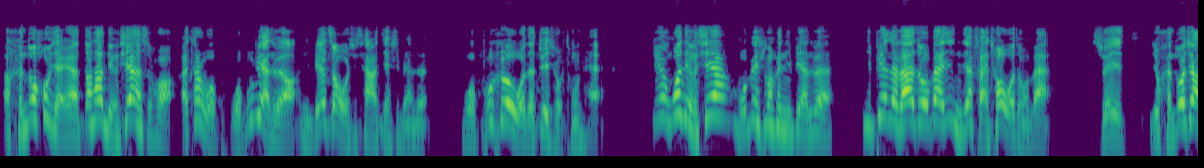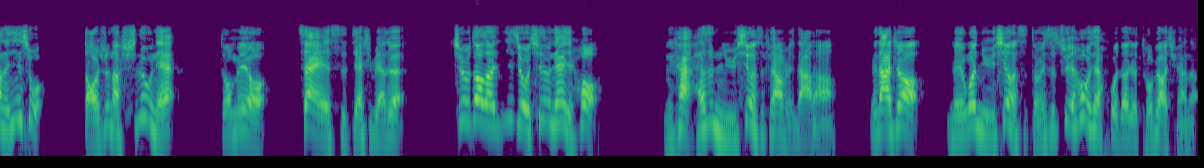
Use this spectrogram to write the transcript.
啊，很多候选人当他领先的时候，哎，他说我我不辩论啊，你别找我去参加电视辩论，我不和我的对手同台，因为我领先，我为什么和你辩论？你辩论完了之后，万一你再反超我怎么办？所以有很多这样的因素，导致呢十六年都没有再一次电视辩论，只有到了一九七六年以后，你看还是女性是非常伟大的啊，因为大家知道美国女性是等于是最后才获得这个投票权的，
